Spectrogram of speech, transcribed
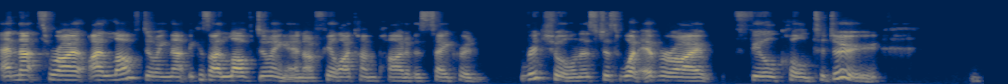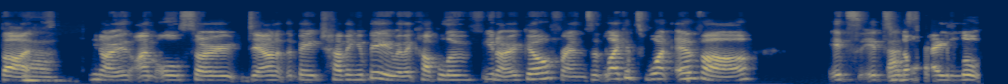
and that's where I, I love doing that because i love doing it and i feel like i'm part of a sacred ritual and it's just whatever i feel called to do but yeah. you know i'm also down at the beach having a beer with a couple of you know girlfriends. Like it's whatever. It's it's that's not it. a look.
